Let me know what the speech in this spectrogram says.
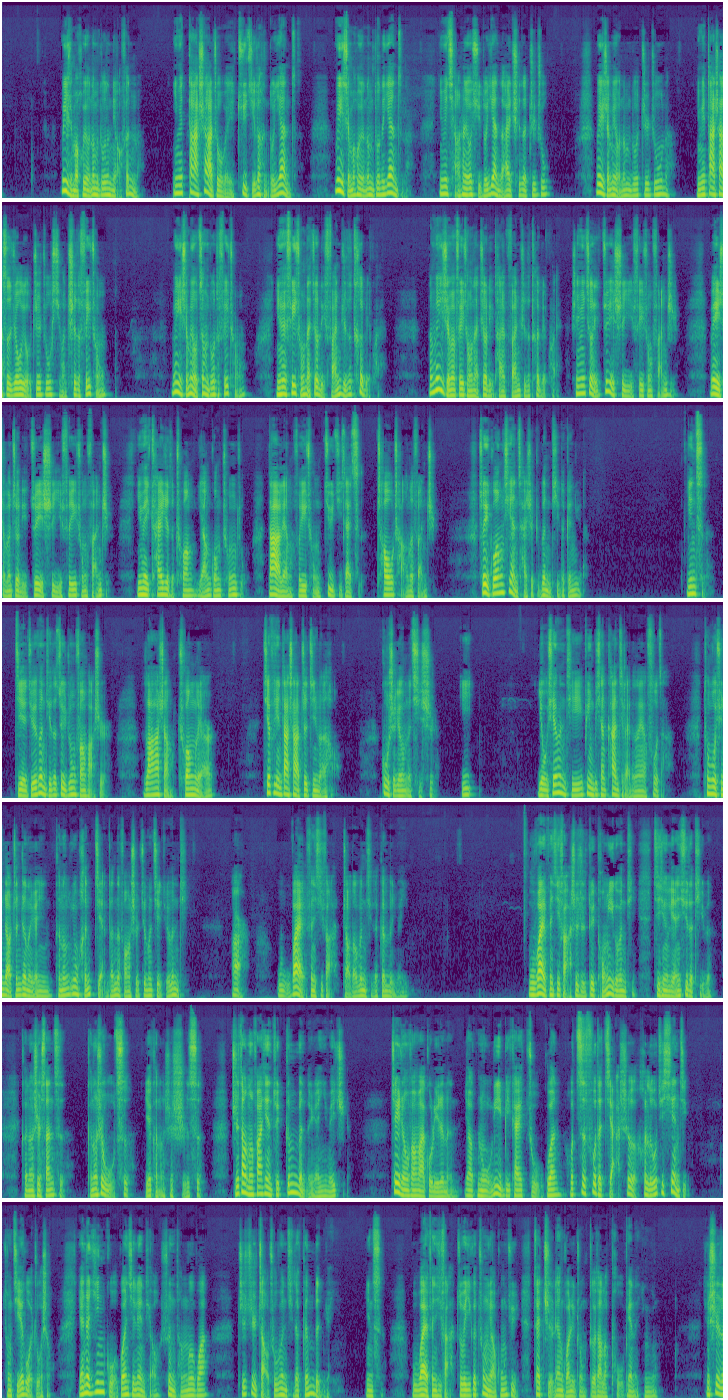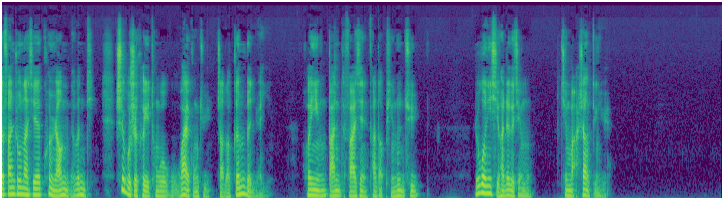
为什么会有那么多的鸟粪呢？因为大厦周围聚集了很多燕子。为什么会有那么多的燕子呢？因为墙上有许多燕子爱吃的蜘蛛，为什么有那么多蜘蛛呢？因为大厦四周有蜘蛛喜欢吃的飞虫。为什么有这么多的飞虫？因为飞虫在这里繁殖的特别快。那为什么飞虫在这里它繁殖的特别快？是因为这里最适宜飞虫繁殖。为什么这里最适宜飞虫繁殖？因为开着的窗，阳光充足，大量飞虫聚集在此，超长的繁殖。所以光线才是问题的根源。因此，解决问题的最终方法是拉上窗帘儿。杰弗逊大厦至今完好。故事给我们的启示：一，有些问题并不像看起来的那样复杂。通过寻找真正的原因，可能用很简单的方式就能解决问题。二，五 Y 分析法找到问题的根本原因。五 Y 分析法是指对同一个问题进行连续的提问，可能是三次，可能是五次，也可能是十次，直到能发现最根本的原因为止。这种方法鼓励人们要努力避开主观或自负的假设和逻辑陷阱，从结果着手，沿着因果关系链条顺藤摸瓜，直至找出问题的根本原因。因此。五 Y 分析法作为一个重要工具，在质量管理中得到了普遍的应用。请试着翻出那些困扰你的问题，是不是可以通过五 Y 工具找到根本原因？欢迎把你的发现发到评论区。如果你喜欢这个节目，请马上订阅。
